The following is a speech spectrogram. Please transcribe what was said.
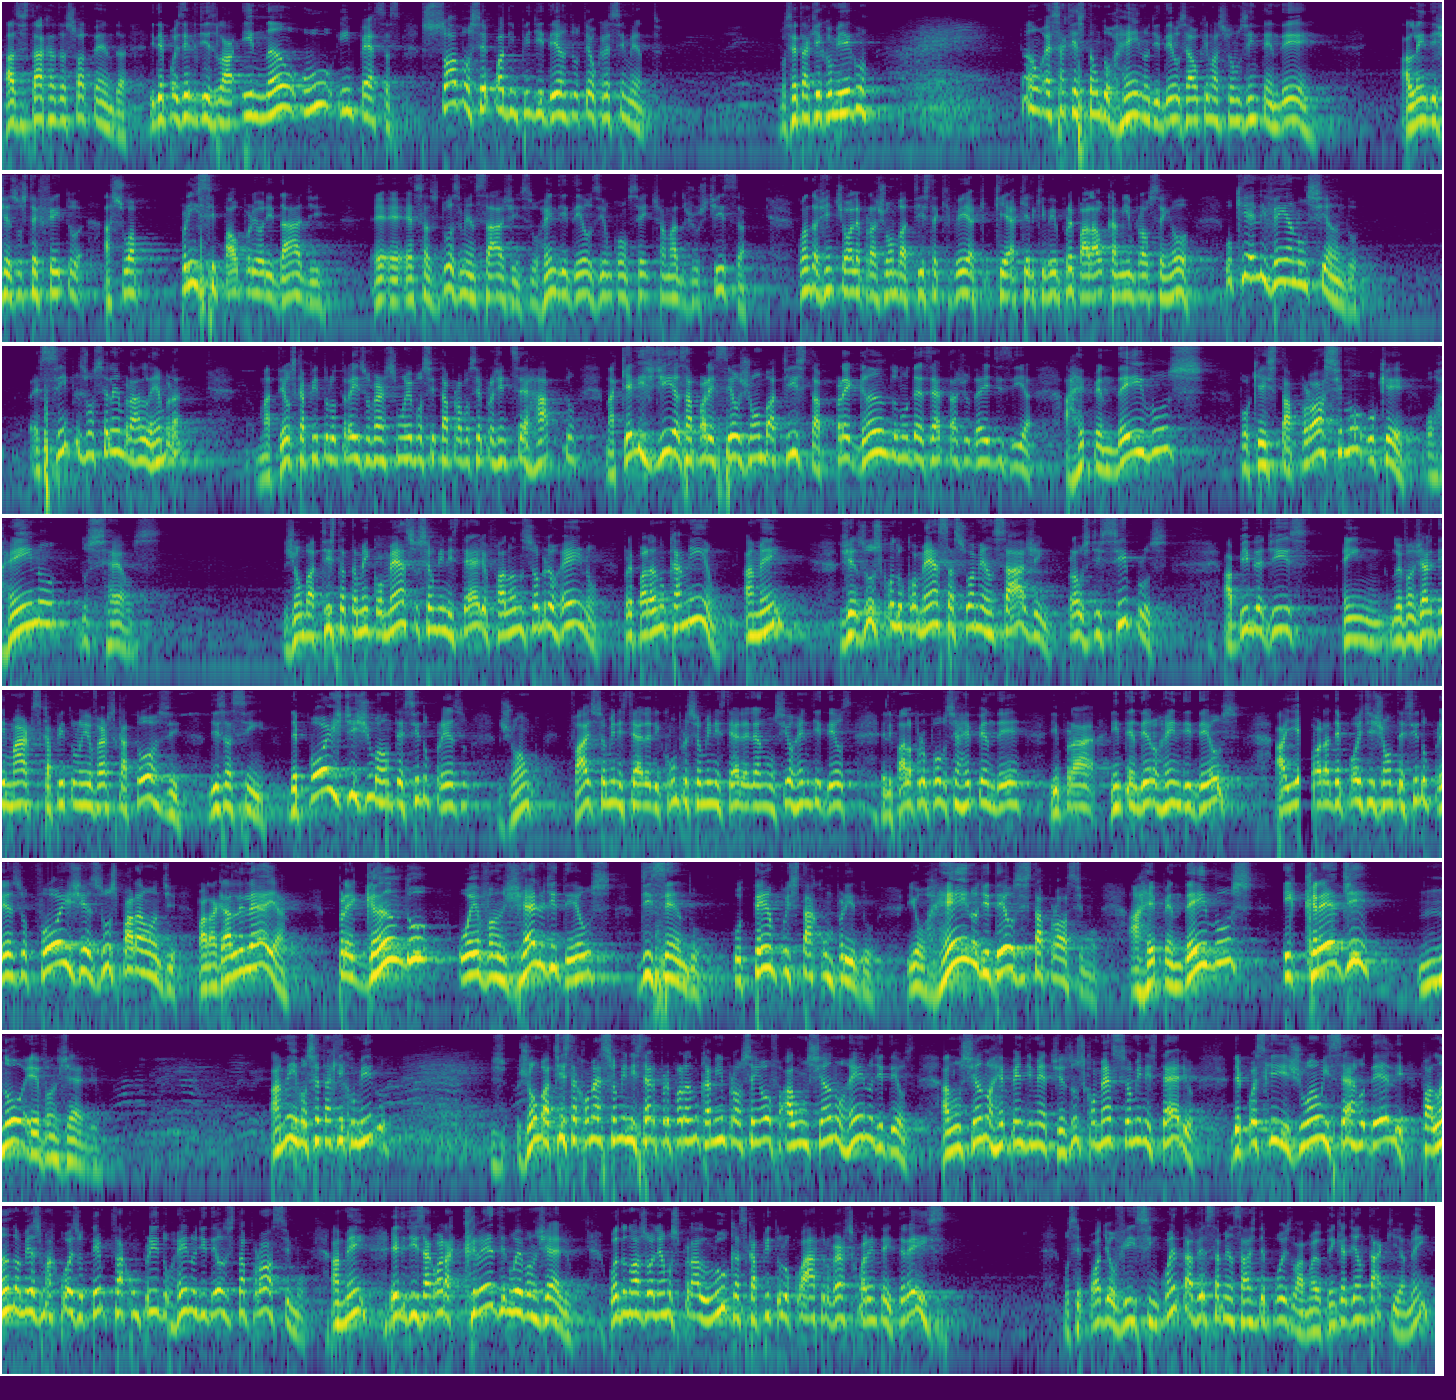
as estacas da sua tenda. E depois ele diz lá: e não o impeças. Só você pode impedir Deus do teu crescimento. Você está aqui comigo? Então, essa questão do reino de Deus é o que nós vamos entender. Além de Jesus ter feito a sua principal prioridade, é, é, essas duas mensagens, o reino de Deus e um conceito chamado justiça. Quando a gente olha para João Batista, que, veio, que é aquele que veio preparar o caminho para o Senhor, o que ele vem anunciando? É simples você lembrar, lembra? Mateus capítulo 3, o verso 1, eu vou citar para você para a gente ser rápido. Naqueles dias apareceu João Batista pregando no deserto da Judéia e dizia: Arrependei-vos, porque está próximo o que? O reino dos céus. João Batista também começa o seu ministério falando sobre o reino, preparando o caminho. Amém? Jesus, quando começa a sua mensagem para os discípulos, a Bíblia diz em, no Evangelho de Marcos, capítulo 1, verso 14, diz assim: Depois de João ter sido preso, João faz o seu ministério, ele cumpre o seu ministério, ele anuncia o reino de Deus, ele fala para o povo se arrepender e para entender o reino de Deus. Aí, agora, depois de João ter sido preso, foi Jesus para onde? Para a Galileia, pregando o Evangelho de Deus, dizendo: O tempo está cumprido e o reino de Deus está próximo. Arrependei-vos e crede no Evangelho. Amém? Você está aqui comigo? João Batista começa seu ministério preparando um caminho para o Senhor, anunciando o reino de Deus, anunciando o arrependimento. Jesus começa seu ministério, depois que João encerra o dele, falando a mesma coisa: o tempo está cumprido, o reino de Deus está próximo. Amém? Ele diz agora: crede no Evangelho. Quando nós olhamos para Lucas capítulo 4, verso 43, você pode ouvir 50 vezes essa mensagem depois lá, mas eu tenho que adiantar aqui, amém?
